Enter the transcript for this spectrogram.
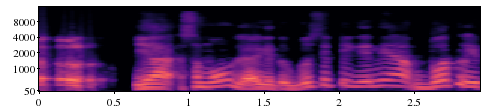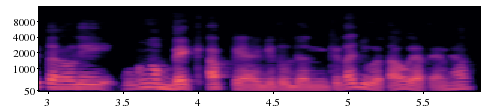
betul Ya semoga gitu. Gue sih pinginnya buat literally nge-backup ya gitu. Dan kita juga tahu ya Ten Hag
